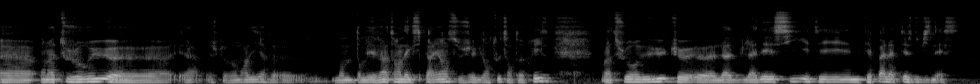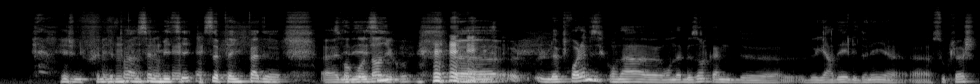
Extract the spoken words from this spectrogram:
Euh, on a toujours eu, euh, je peux vraiment dire, euh, dans, mes 20 ans d'expérience, j'ai vu dans toutes les entreprises, on a toujours vu que la, DSI n'était pas la pièce du business. Et je ne connais pas un seul métier qui ne se plaigne pas de, des DSI. du coup. le problème, c'est qu'on a, on a besoin quand même de, garder les données sous cloche.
